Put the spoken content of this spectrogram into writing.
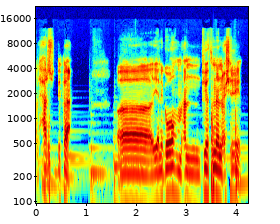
الحرس والدفاع. آه يعني قووهم عن فيفا 22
